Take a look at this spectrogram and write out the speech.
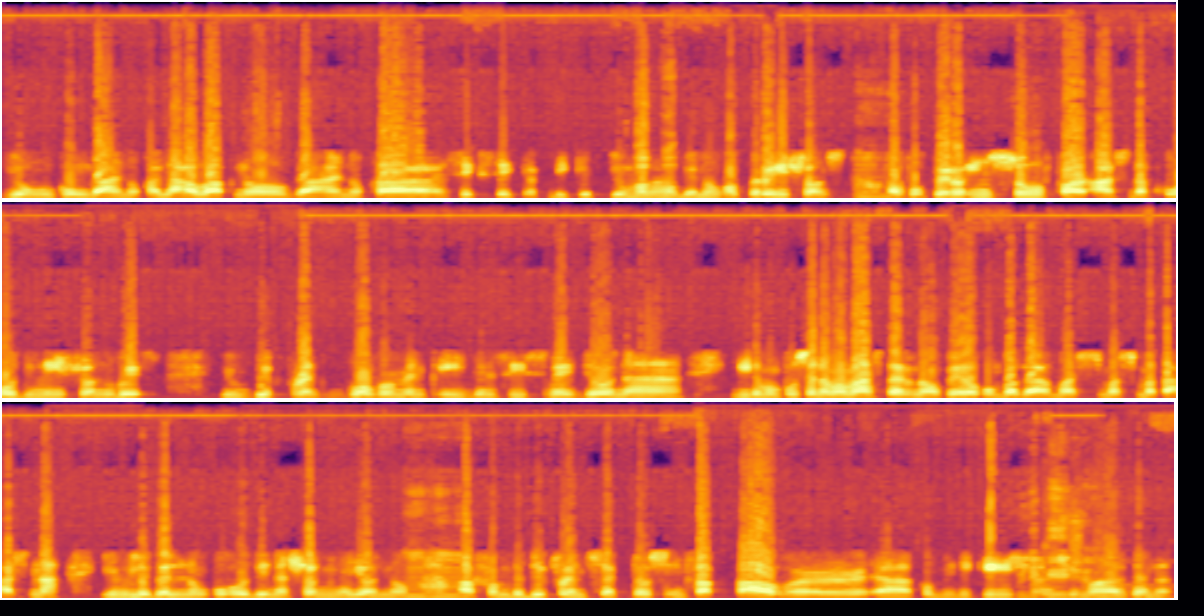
yung kung gaano kalawak, no, gaano ka siksik at dikit yung mga Opo. ganong operations. Mhm. Opo, pero in so far as the coordination with yung different government agencies medyo na hindi naman po sa namamaster no pero kumbaga mas mas mataas na yung level ng koordinasyon ngayon no Mhm. uh, from the different sectors in fact power uh, communications Communication. yung mga ganun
